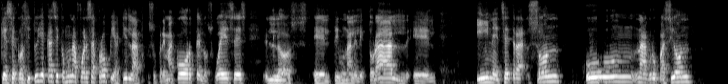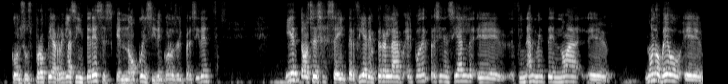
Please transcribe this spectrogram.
que se constituye casi como una fuerza propia. Aquí la Suprema Corte, los jueces, los, el Tribunal Electoral, el INE, etcétera, son una agrupación con sus propias reglas e intereses que no coinciden con los del presidente y entonces se interfieren, pero el poder presidencial eh, finalmente no, eh, no lo veo eh,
